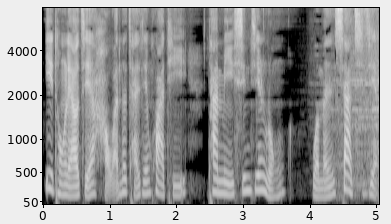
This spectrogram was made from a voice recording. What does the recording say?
一同了解好玩的财经话题，探秘新金融。我们下期见。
